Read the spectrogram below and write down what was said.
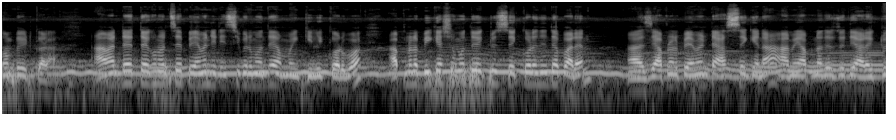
কমপ্লিট করা। আমার দায়িত্ব এখন হচ্ছে পেমেন্ট রিসিভের মধ্যে আমি ক্লিক করব। আপনারা বিকাশের মধ্যে একটু চেক করে নিতে পারেন যে আপনার পেমেন্টটা আসছে কিনা। আমি আপনাদের যদি আরেকটু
